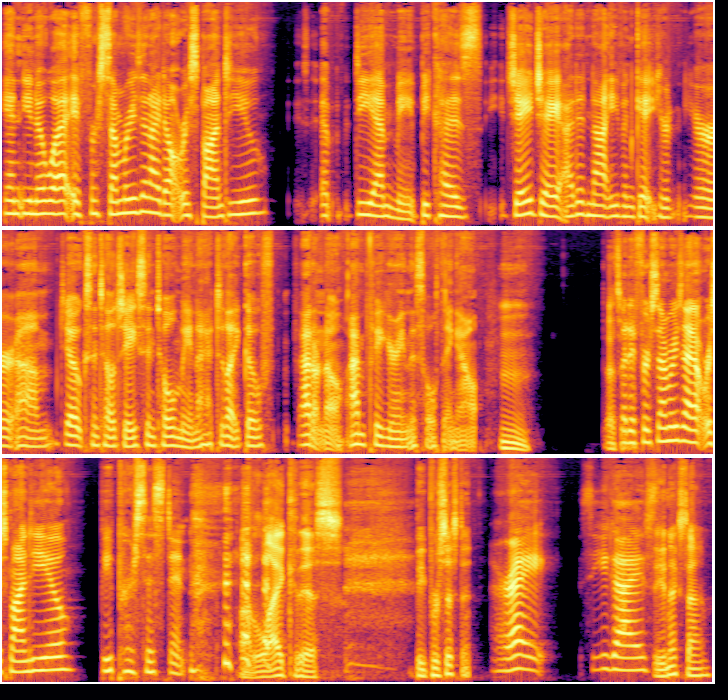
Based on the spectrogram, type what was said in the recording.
And you know what? If for some reason I don't respond to you, uh, DM me because JJ, I did not even get your your um, jokes until Jason told me, and I had to like go. I don't know. I'm figuring this whole thing out. Mm, that's But if for some reason I don't respond to you, be persistent. I like this. Be persistent. All right. See you guys. See you next time.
